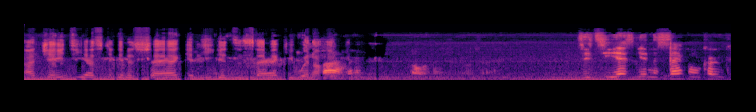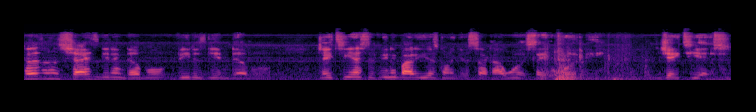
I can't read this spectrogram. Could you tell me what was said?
on JTS to get a sack and he gets a sack, you win a hundred. Oh, okay. JTS getting a sack on Kirk Cousins. Shaq's getting double. Vita's getting double. JTS, if anybody is going to get a sack, I would say it would be JTS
